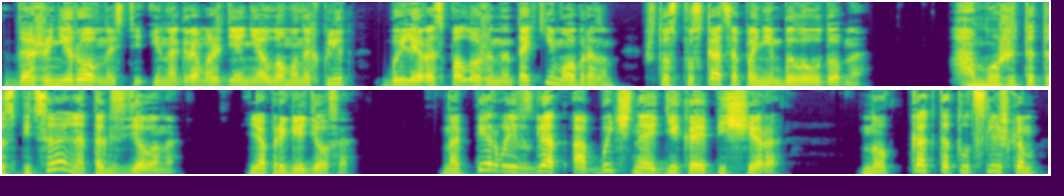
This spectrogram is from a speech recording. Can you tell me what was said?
Даже неровности и нагромождения ломаных плит были расположены таким образом, что спускаться по ним было удобно. А может это специально так сделано? Я пригляделся. На первый взгляд обычная дикая пещера, но как-то тут слишком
